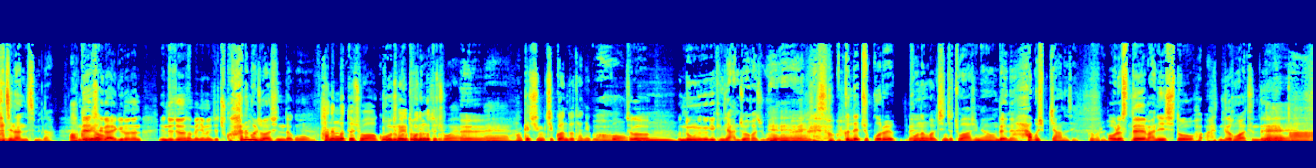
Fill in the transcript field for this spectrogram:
하진 않습니다. 음. 아, 근데 그래요? 제가 알기로는 윤두준 선배님은 이제 축구 하는 걸 좋아하신다고. 하는 것도 좋아하고 보는 저희 것도 보는 것도. 좋아해요. 네. 예, 함께 지금 직관도 다니고 있고. 아, 제가 음. 운동 능력이 굉장히 안 좋아 가지고요. 네, 네. 네, 그래서 근데 축구를 네. 보는 걸 진짜 좋아하시면 네네. 하고 싶지 않으세요? 그거를? 어렸을 때 많이 시도했던 것 같은데 네. 아,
